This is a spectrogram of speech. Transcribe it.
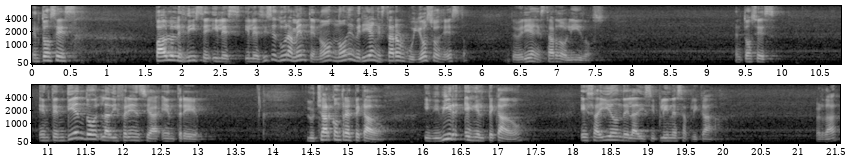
Entonces, Pablo les dice, y les, dice duramente, ¿no? No deberían estar orgullosos de esto, deberían estar dolidos. Entonces, entendiendo la diferencia entre luchar contra el pecado y vivir en el pecado, es ahí donde la disciplina es aplicada. ¿Verdad?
